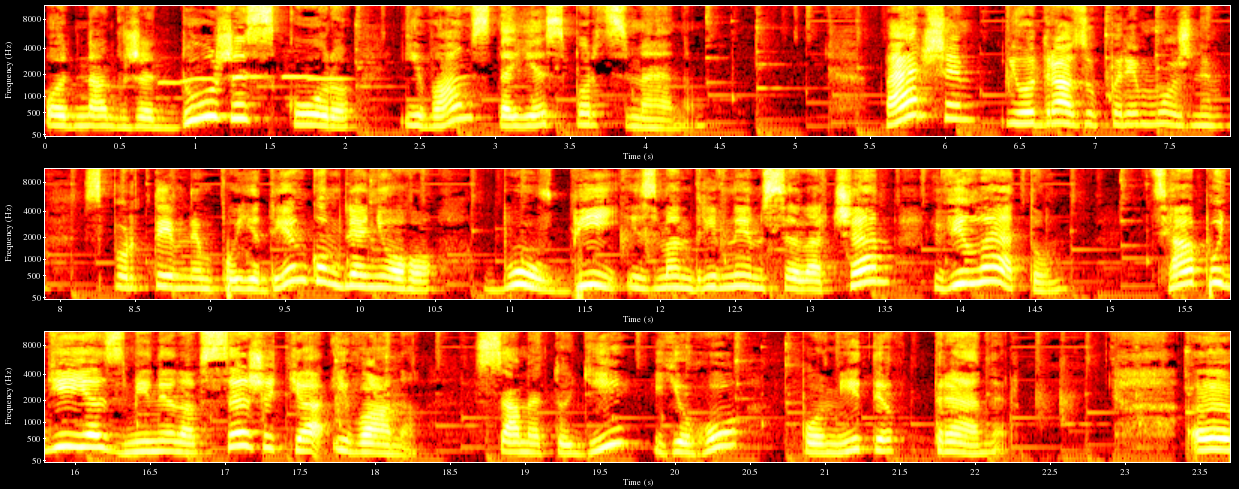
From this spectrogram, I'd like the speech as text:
Однак вже дуже скоро Іван стає спортсменом. Першим і одразу переможним спортивним поєдинком для нього був бій із мандрівним силачем Вілетом. Ця подія змінила все життя Івана. Саме тоді його помітив тренер. Е,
